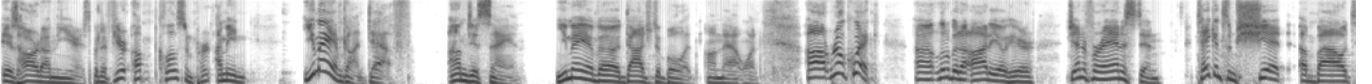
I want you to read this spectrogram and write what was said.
is hard on the ears. But if you're up close and per, I mean, you may have gone deaf. I'm just saying. You may have uh, dodged a bullet on that one. Uh, real quick, a uh, little bit of audio here. Jennifer Aniston taking some shit about.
